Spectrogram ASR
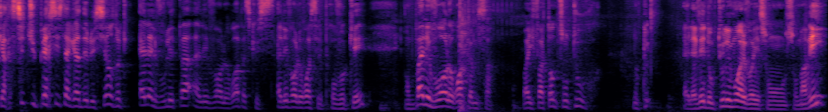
Car si tu persistes à garder le silence, donc elle, elle voulait pas aller voir le roi parce que aller voir le roi, c'est le provoquer. On peut pas aller voir le roi comme ça. Il faut attendre son tour. Donc, elle avait donc tous les mois, elle voyait son, son mari.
